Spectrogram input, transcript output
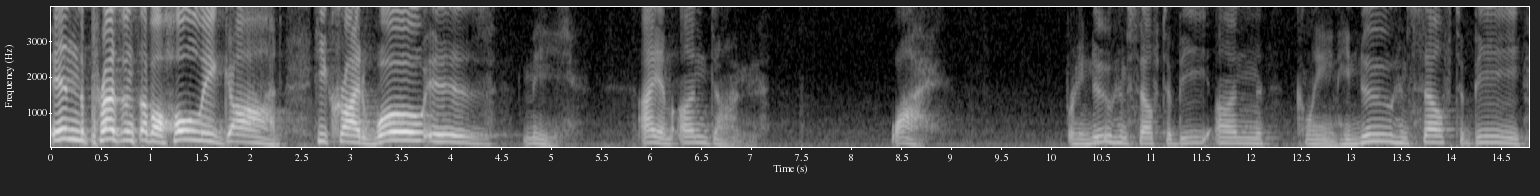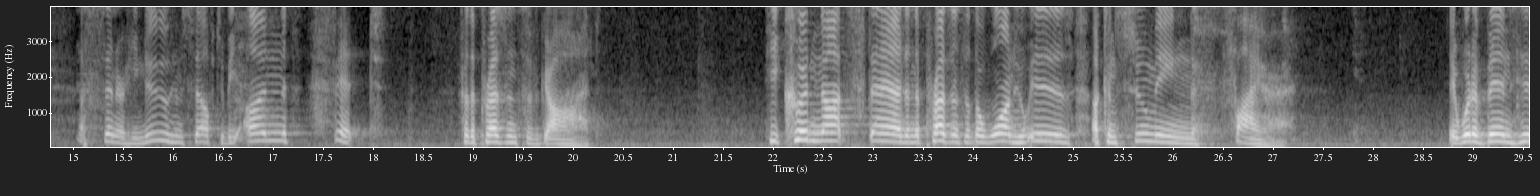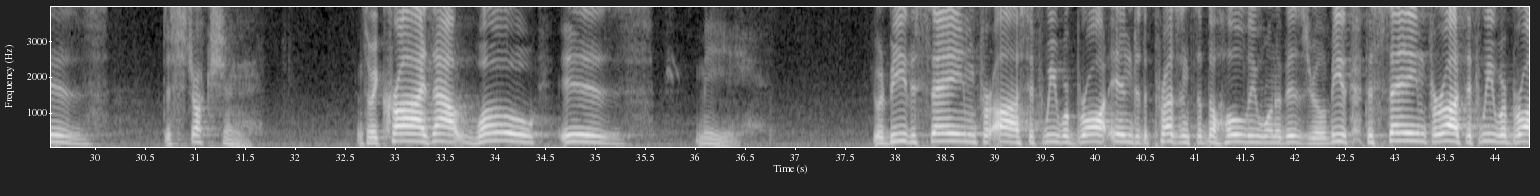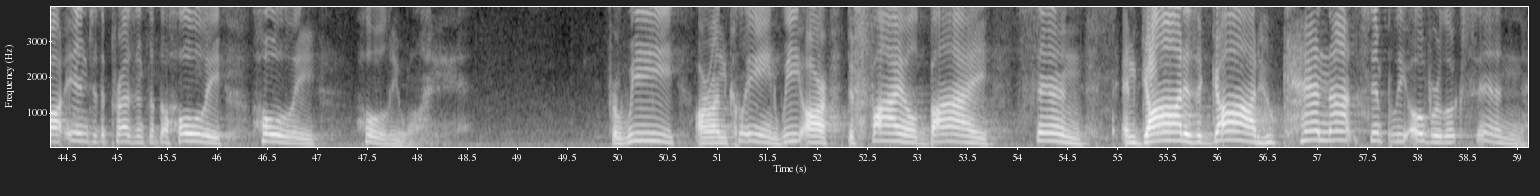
In the presence of a holy God, he cried, Woe is me! I am undone. Why? For he knew himself to be unclean. He knew himself to be a sinner. He knew himself to be unfit for the presence of God. He could not stand in the presence of the one who is a consuming fire. It would have been his destruction. And so he cries out, Woe is me. It would be the same for us if we were brought into the presence of the Holy One of Israel. It would be the same for us if we were brought into the presence of the Holy, Holy, Holy One. For we are unclean, we are defiled by sin. And God is a God who cannot simply overlook sin.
